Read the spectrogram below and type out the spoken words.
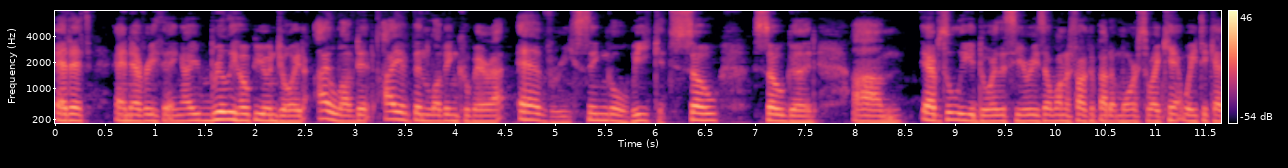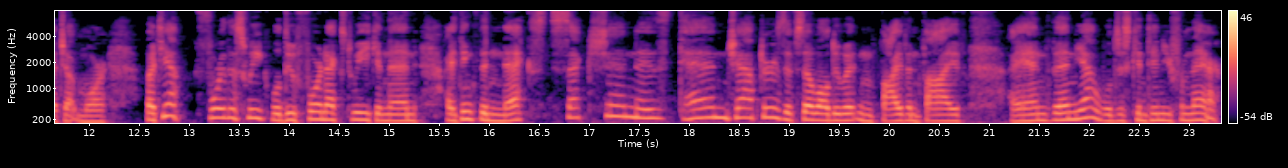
edit and everything. I really hope you enjoyed. I loved it. I have been loving Kubera every single week. It's so, so good. Um, absolutely adore the series. I want to talk about it more, so I can't wait to catch up more. But yeah, for this week, we'll do four next week, and then I think the next section is 10 chapters. If so, I'll do it in five and five. And then, yeah, we'll just continue from there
